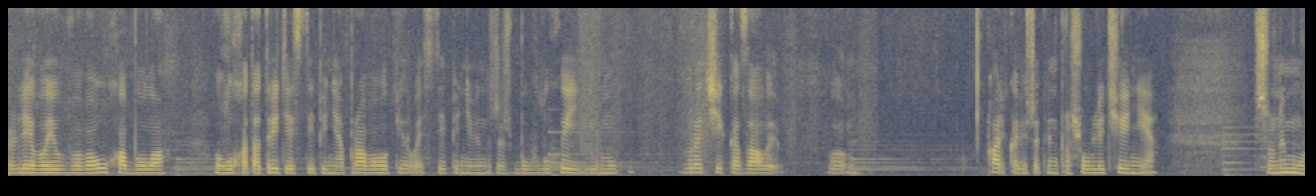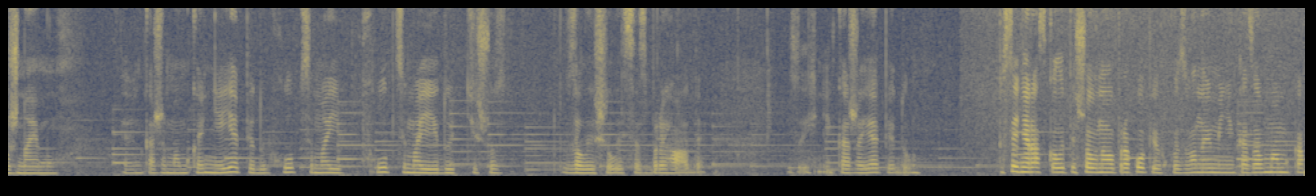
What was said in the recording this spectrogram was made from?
лівого уха була глухота третьої степені, а правого першої степені. Він же ж був глухий. Йому врачі казали в Харкові, щоб він пройшов лічення, що не можна йому. Він каже, мамка, ні, я піду. Хлопці мої, хлопці мої йдуть, ті, що залишилися з бригади. З їхньої. Каже, я піду. Останній раз, коли пішов в Новопрокопівку, дзвонив мені, казав, мамка,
